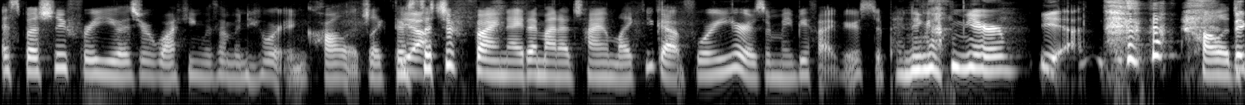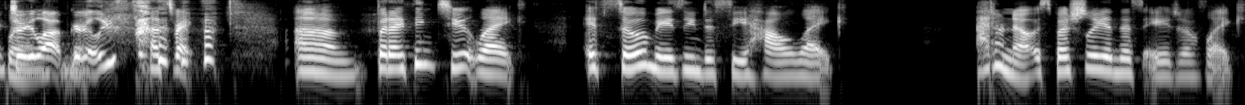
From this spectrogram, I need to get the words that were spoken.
especially for you as you're walking with women who are in college, like there's Yeah. such a finite amount of time. Like you got four years or maybe five years, depending on your yeah. college Victory plan. lap girlies. That's right. Um, but I think too, like, it's so amazing to see how, like, I don't know, especially in this age of like,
